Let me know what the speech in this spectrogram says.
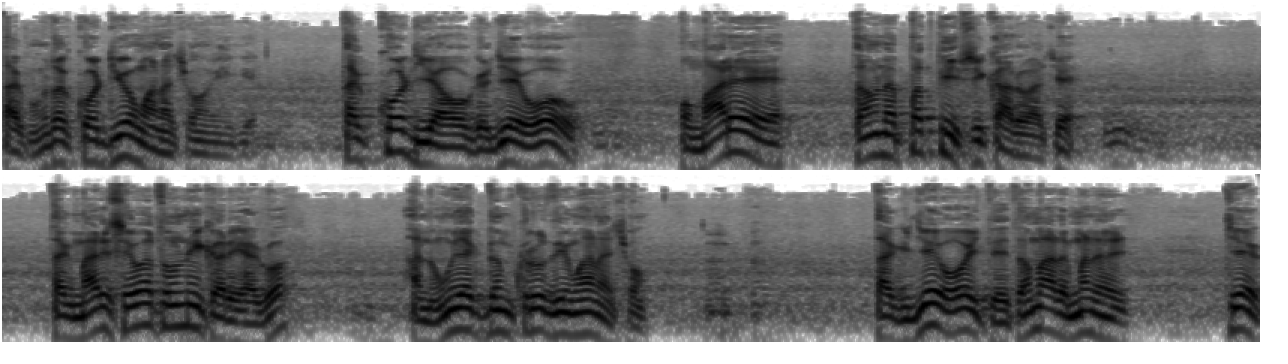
તાક હું તો કોઢિયો માણસ છું અહીં કે. તાક કોઢિયા હો કે જે હો, મારે તમને પતિ સ્વીકારવા છે. તાક મારી સેવા તો નહીં કરી શકો. અને હું એકદમ ક્રોધી માણસ છું. તાક જે હોય તે તમારે મને જે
